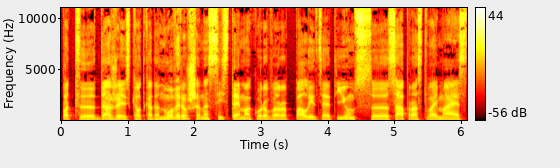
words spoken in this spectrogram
pat eh, dažreiz kaut kāda novērošanas sistēma, kura var palīdzēt jums eh, saprast, vai mājās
